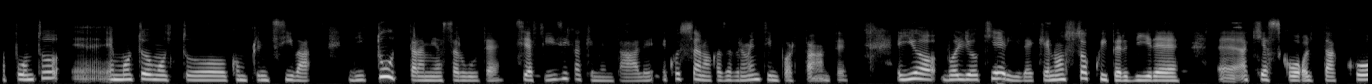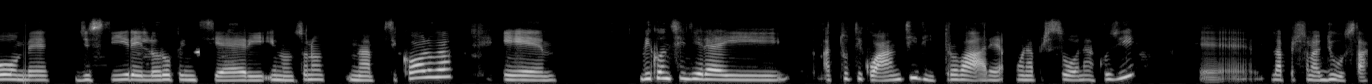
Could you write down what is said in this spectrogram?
appunto eh, è molto molto comprensiva di tutta la mia salute, sia fisica che mentale, e questa è una cosa veramente importante. E io voglio chiarire che non sto qui per dire eh, a chi ascolta come gestire i loro pensieri, io non sono una psicologa e vi consiglierei a tutti quanti di trovare una persona così, eh, la persona giusta,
